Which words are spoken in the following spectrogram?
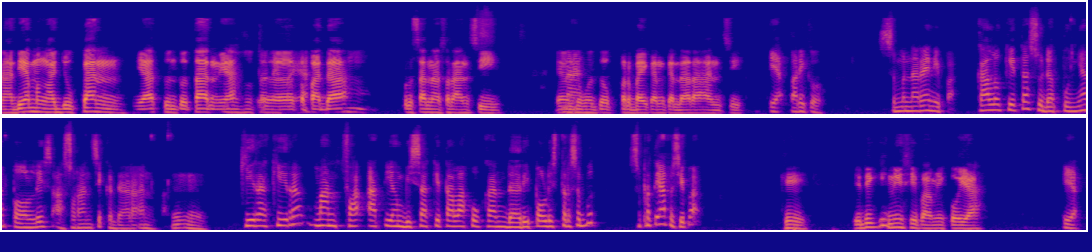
Nah dia mengajukan ya tuntutan ya Tuntutan eh, ya. kepada Hmm. perusahaan asuransi ya Nah. untuk untuk perbaikan kendaraan sih. Ya, Pak Riko. Sebenarnya nih Pak, kalau kita sudah punya polis asuransi kendaraan, Pak, Mm-mm. kira-kira manfaat yang bisa kita lakukan dari polis tersebut seperti apa sih Pak? Oke, jadi gini sih Pak Miko ya. Iya.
